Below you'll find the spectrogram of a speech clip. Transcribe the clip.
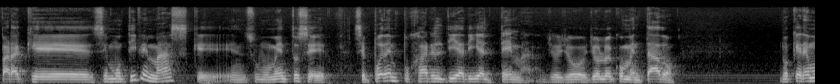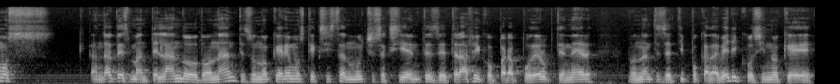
para que se motive más, que en su momento se, se pueda empujar el día a día el tema. Yo, yo, yo lo he comentado. No queremos andar desmantelando donantes o no queremos que existan muchos accidentes de tráfico para poder obtener donantes de tipo cadavérico, sino que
